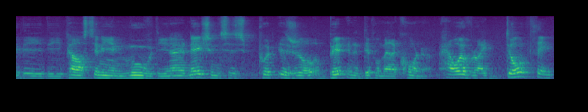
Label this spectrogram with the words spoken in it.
the, the Palestinian move with the United Nations has put Israel a bit in a diplomatic corner. However, I don't think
